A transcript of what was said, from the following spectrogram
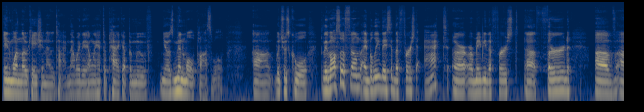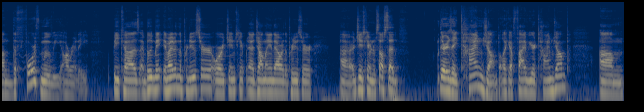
in one location at a time that way they only have to pack up and move you know as minimal as possible uh, which was cool. But they've also filmed, I believe they said the first act or, or maybe the first uh, third of um, the fourth movie already, because I believe it might have been the producer or James Cam- uh, Jon Landau or the producer uh, or James Cameron himself said there is a time jump, like a five year time jump. Um,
